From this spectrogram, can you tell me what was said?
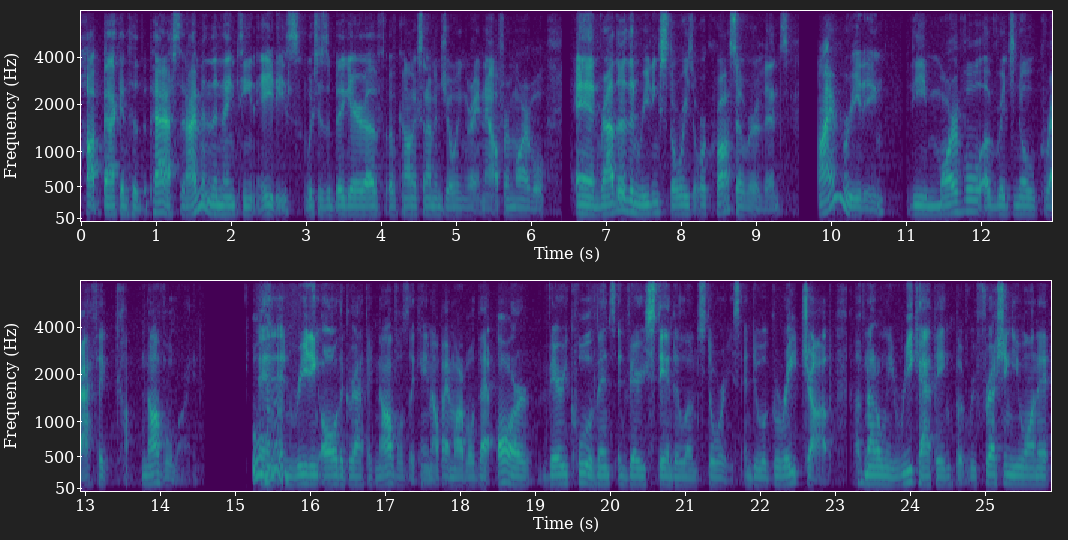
hop back into the past, and I'm in the 1980s, which is a big era of, of comics that I'm enjoying right now from Marvel. And rather than reading stories or crossover events, I'm reading the Marvel original graphic novel line and, and reading all the graphic novels that came out by Marvel that are very cool events and very standalone stories and do a great job of not only recapping but refreshing you on it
